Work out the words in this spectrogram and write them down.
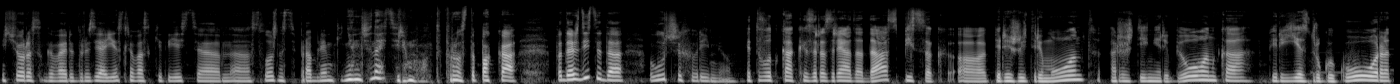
еще раз говорю, друзья, если у вас какие-то есть а, сложности, проблемки, не начинайте ремонт просто пока. Подождите до лучших времен. Это вот как из разряда, да, список э, пережить ремонт, рождение ребенка, переезд в другой город.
